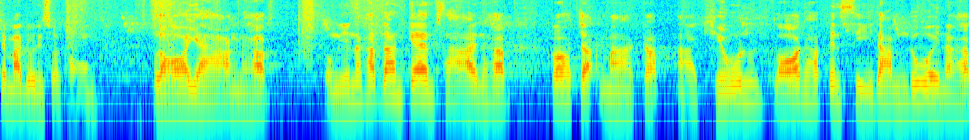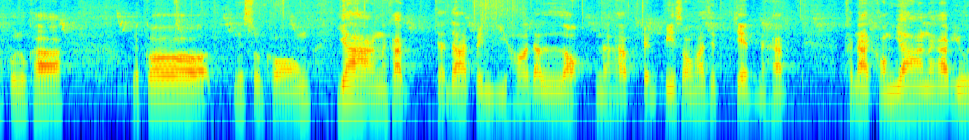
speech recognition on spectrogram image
จะมาดูในส่วนของล้อยางนะครับ ตรงนี้นะครับด้านแก้มซ้ายนะครับ ก็จะมากับคิ้วล้อนะครับ เป็นสีดำด้วยนะครับคุณลูกค้า แล้วก็ในส่วนของยางนะครับ จะได้เป็นยี่ห้อดันล็อกนะครับ เป็นปี 2017 นะครับ ขนาดของยางนะครับอยู่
